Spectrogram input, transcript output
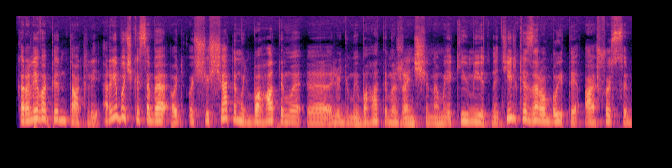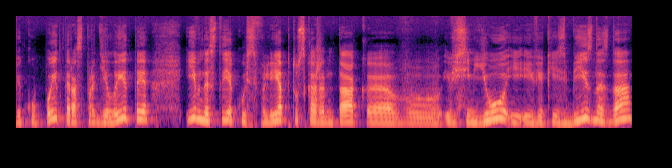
Королева Пентаклі. Рибочки себе ощущатимуть багатими е, людьми, багатими жінками, які вміють не тільки заробити, а щось собі купити, розподілити і внести якусь влепту, скажімо так, е, в, і в сім'ю, і, і в якийсь бізнес. Да?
